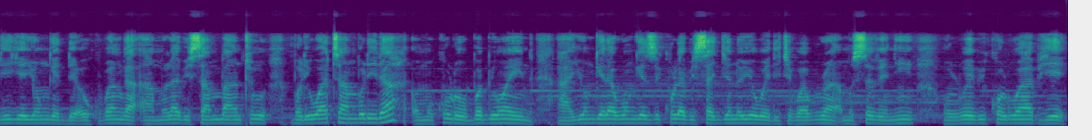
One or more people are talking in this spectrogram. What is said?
ye yeeyongedde okuba nga amulabisa mu bantu. Buli watambulira omukulu bobi wine ayongera bwongezi kulabisa geno yoweri kibwabulwa museveni olw'ebikolwa bye.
